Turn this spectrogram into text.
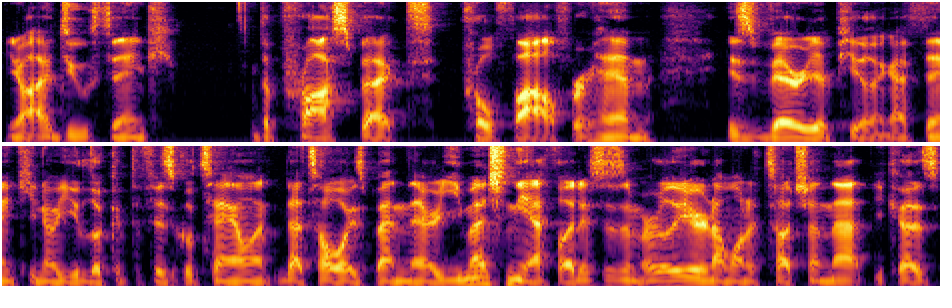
you know, I do think the prospect profile for him is very appealing. I think, you know, you look at the physical talent that's always been there. You mentioned the athleticism earlier, and I want to touch on that because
